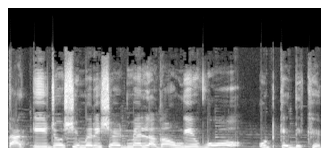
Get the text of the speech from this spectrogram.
ताकि जो शिमरी शेड में लगाऊँगी वो उठ के दिखे।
